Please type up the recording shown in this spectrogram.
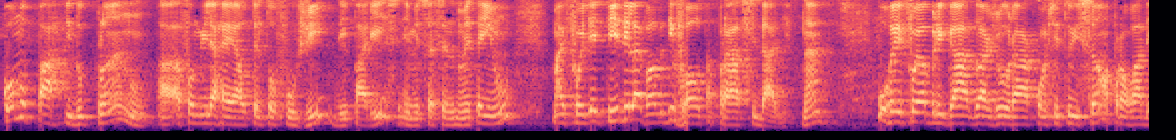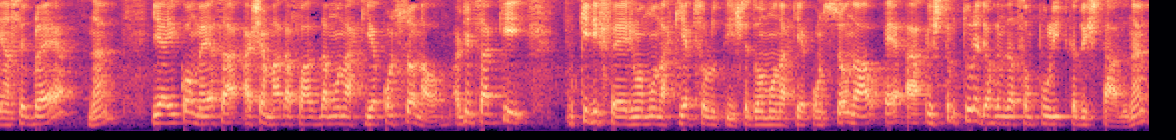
Como parte do plano, a família real tentou fugir de Paris em 1791, mas foi detida e levada de volta para a cidade. Né? O rei foi obrigado a jurar a Constituição aprovada em Assembleia, né? e aí começa a chamada fase da monarquia constitucional. A gente sabe que o que difere uma monarquia absolutista de uma monarquia constitucional é a estrutura de organização política do Estado. Né?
